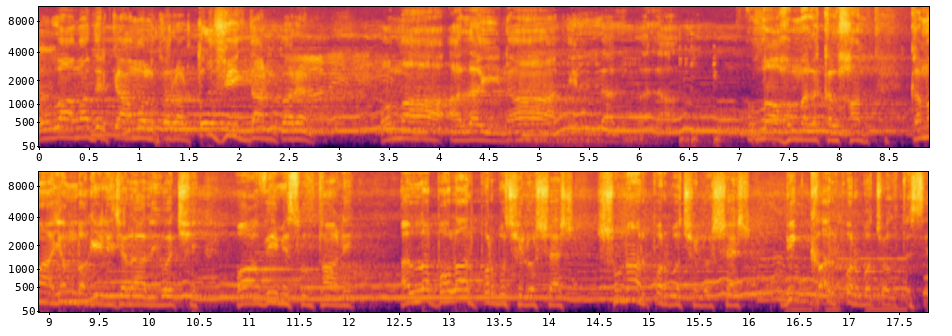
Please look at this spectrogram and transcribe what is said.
আল্লাহ আমাদেরকে আমল করার তৌফিক দান করেন ওমা আলাইনা ইল্লাল বালা اللهم لك الحمد كما ينبغي لجلال وجهك وعظيم سلطانك আল্লাহ বলার পর্ব ছিল শেষ, শোনার পর্ব ছিল শেষ, ভিক্ষার পর্ব চলতেছে।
